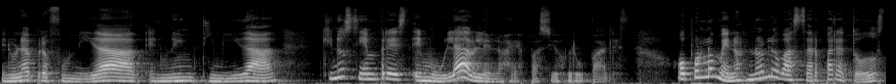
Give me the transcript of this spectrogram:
en una profundidad, en una intimidad que no siempre es emulable en los espacios grupales o por lo menos no lo va a ser para todos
